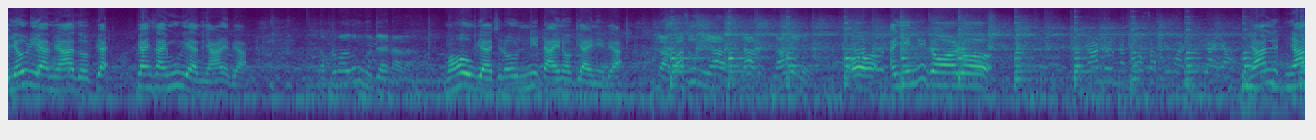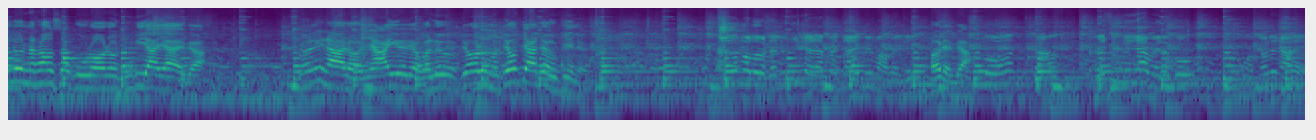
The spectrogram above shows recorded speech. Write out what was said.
အယုတ်တွေကများဆိုပြိုင်ပြိုင်ဆိုင်မှုတွေကများတယ်ဗျဒါပထမဆုံးဝင်ပြိုင်လာလား မဟုတ်ဗျကျွန်တော်တို့နှစ်တိုင်းတော့ပြိုင်နေဗျဟုတ်လားဘာလို့ရရရခဲ့လဲအော်အရင်နှစ်တော့တော့ကားလို့2019မှာဒုတိယရညာညာလို့2019တော့တော့ဒုတိယရရဗျပြောနေတာကတော့အများကြီးပဲဗျဘလို့ပြောလို့မပြောပြတတ်ဘူးဖြစ်နေတော့မလို့ဒါလူကြီးတယ်အမှန်တိုင်းပေးမှာပဲလေဟုတ်တယ်ဗျဟိုဒါဘယ်သူလေးရမယ်လို့ကိုဟိုမျောလင်းလာတယ်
